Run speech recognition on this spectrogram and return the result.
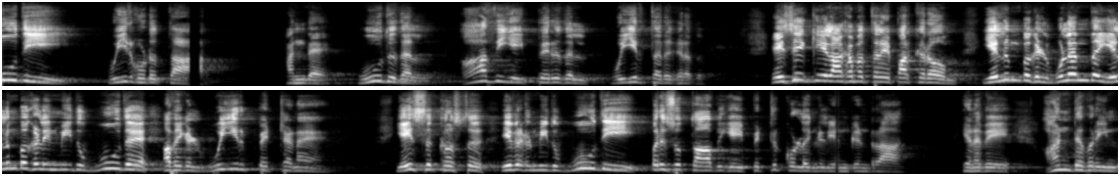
ஊதி உயிர் கொடுத்தார். அந்த ஊதுதல் ஆவியை பெறுதல் உயிர் தருகிறது. எசேக்கியல் ஆகமத்திலே பார்க்கிறோம் எலும்புகள் உலர்ந்த எலும்புகளின் மீது ஊத அவைகள் உயிர் பெற்றன. இயேசு கிறிஸ்து இவர்கள் மீது ஊதி பரிசுத்தாவியை பெற்றுக்கொள்ளுங்கள் என்கின்றார். எனவே ஆண்டவரின்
